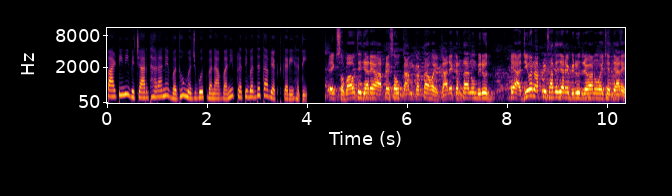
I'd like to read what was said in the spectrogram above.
પાર્ટીની વિચારધારાને વધુ મજબૂત બનાવવાની પ્રતિબદ્ધતા વ્યક્ત કરી હતી. એક સ્વભાવથી જ્યારે આપણે સૌ કામ કરતા હોય, કાર્યકર્તાનું બિરુદ, એ આજીવન આપણી સાથે જ્યારે બિરુદ રહેવાનું હોય છે ત્યારે,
